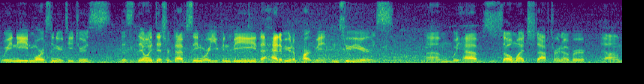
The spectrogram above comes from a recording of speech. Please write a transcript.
We need more senior teachers. This is the only district I've seen where you can be the head of your department in two years. Um, we have so much staff turnover. Um,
